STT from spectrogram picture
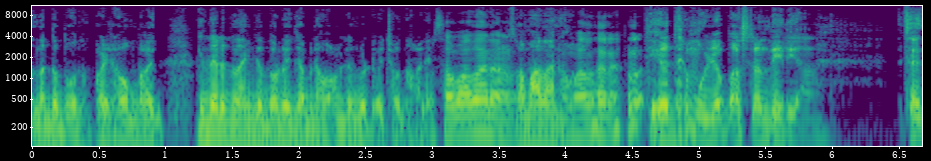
എന്നൊക്കെ തോന്നും. പക്ഷെ അവൻ പറയും ഇതെടുത്ത് നെഞ്ചത്തോട് വെച്ച് അവനെ ഉറക്കം കിട്ടി വെച്ചോന്ന് പറയും. സമാധാനം ജീവിതത്തിൽ മുഴുവൻ പ്രശ്നം തീരുക. അച്ഛൻ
